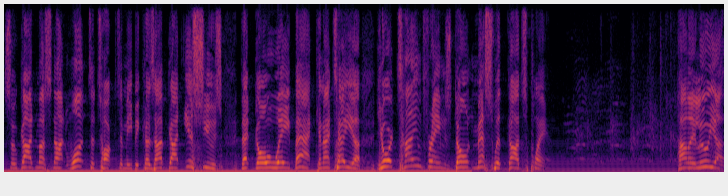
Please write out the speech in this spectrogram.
so God must not want to talk to me because I've got issues that go way back. Can I tell you, your time frames don't mess with God's plan. Hallelujah.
